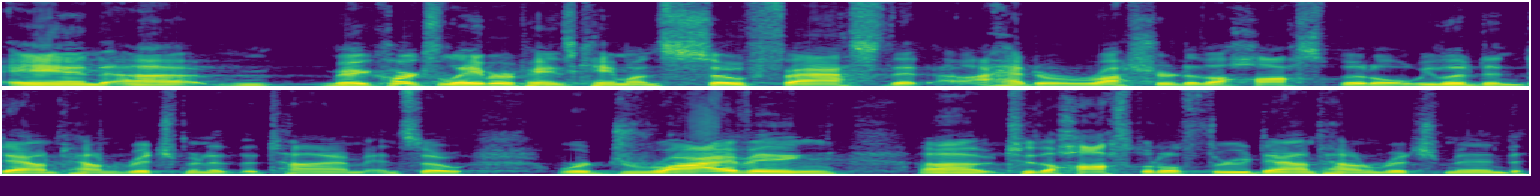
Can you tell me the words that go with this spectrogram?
And uh, Mary Clark's labor pains came on so fast that I had to rush her to the hospital. We lived in downtown Richmond at the time. And so we're driving uh, to the hospital through downtown Richmond,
